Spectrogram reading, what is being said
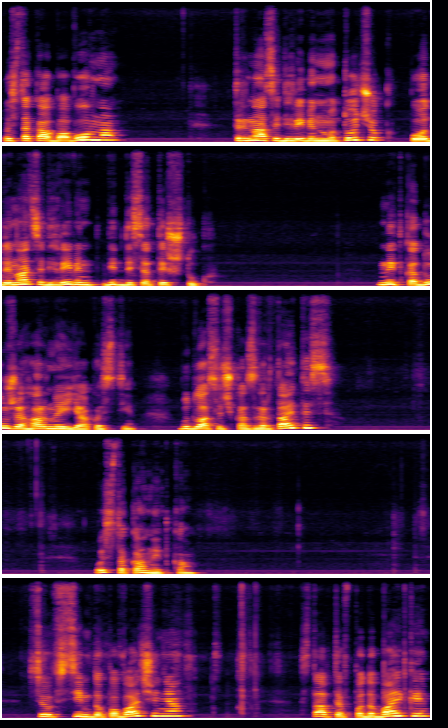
Ось така бавовна. 13 гривень моточок по 11 гривень від 10 штук. Нитка дуже гарної якості. Будь ласка, звертайтесь. Ось така нитка. Все, всім до побачення. Ставте вподобайки.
